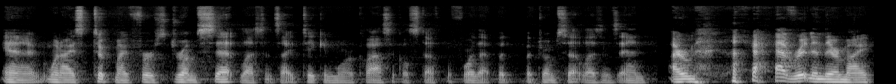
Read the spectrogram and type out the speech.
and when I took my first drum set lessons, I had taken more classical stuff before that, but but drum set lessons, and I, rem- I have written in there my,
